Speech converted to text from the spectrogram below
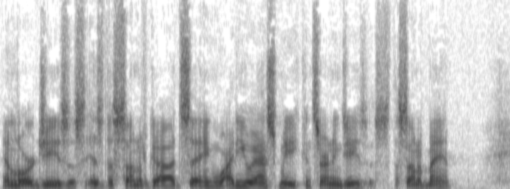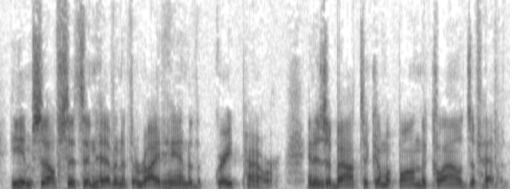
and Lord Jesus is the Son of God, saying, Why do you ask me concerning Jesus, the Son of Man? He himself sits in heaven at the right hand of the great power and is about to come upon the clouds of heaven.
